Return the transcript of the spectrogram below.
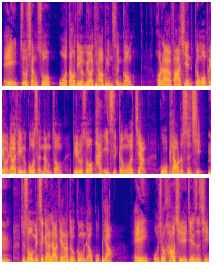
哎，就想说我到底有没有调频成功？后来我发现跟我朋友聊天的过程当中，比如说他一直跟我讲。股票的事情，嗯，就是我每次跟他聊天，他都跟我聊股票。诶，我就好奇了一件事情，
